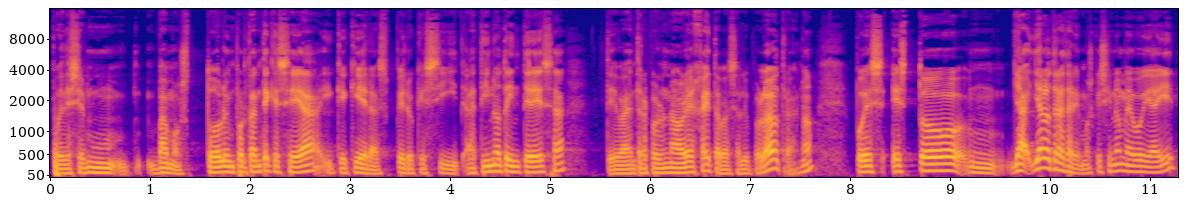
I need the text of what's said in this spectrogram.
puede ser, vamos, todo lo importante que sea y que quieras, pero que si a ti no te interesa, te va a entrar por una oreja y te va a salir por la otra, ¿no? Pues esto mm, ya, ya lo trataremos, que si no me voy a ir,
